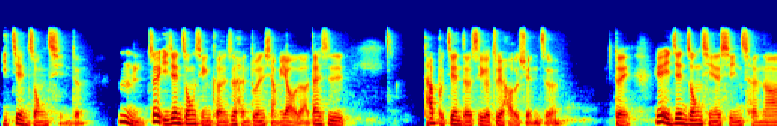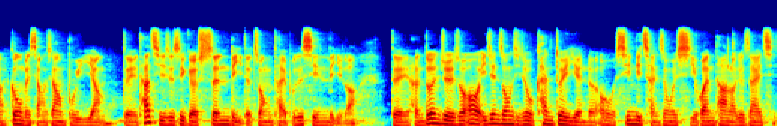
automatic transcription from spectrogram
一见钟情的，嗯，这一见钟情可能是很多人想要的，但是它不见得是一个最好的选择，对，因为一见钟情的形成啊，跟我们想象不一样，对，它其实是一个生理的状态，不是心理啦。对，很多人觉得说，哦，一见钟情就我看对眼了，哦，我心里产生我喜欢他，然后就在一起。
